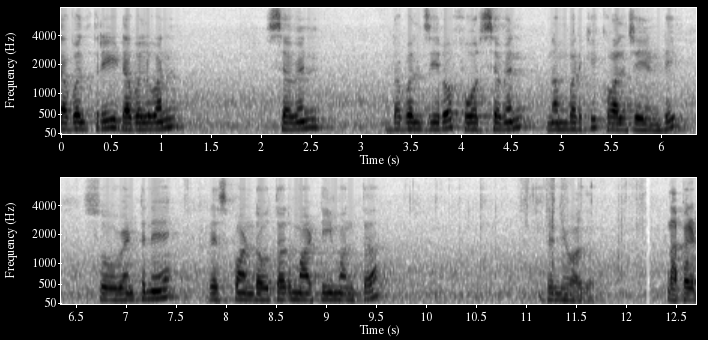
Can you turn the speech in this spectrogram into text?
double three double one seven double zero four seven నంబర్కి కాల్ చేయండి. సో వెంటనే రెస్పాండ్ అవుతారు మా టీం అంతా. ధన్యవాదాలు. నా పేరు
